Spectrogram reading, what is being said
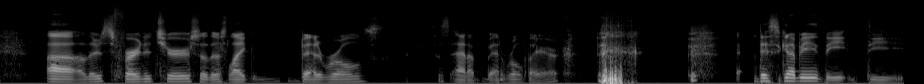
uh, there's furniture, so there's like bedrolls. Let's just add a bedroll there. this is gonna be the the.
